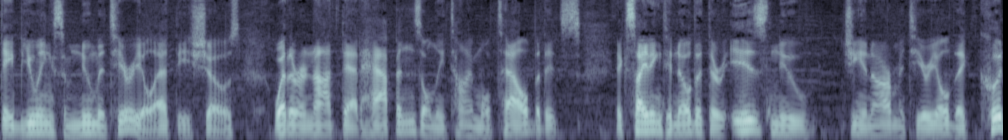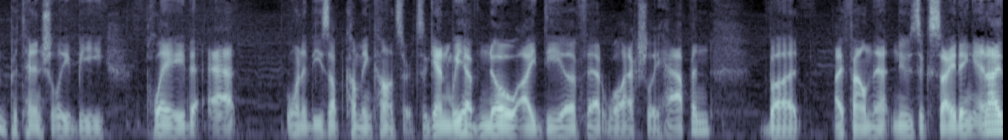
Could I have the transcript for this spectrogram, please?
debuting some new material at these shows. Whether or not that happens, only time will tell. But it's exciting to know that there is new GNR material that could potentially be played at one of these upcoming concerts. Again, we have no idea if that will actually happen, but I found that news exciting, and I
